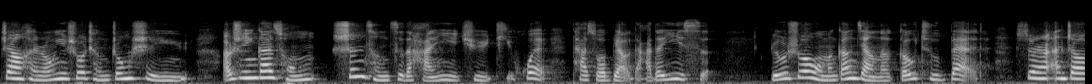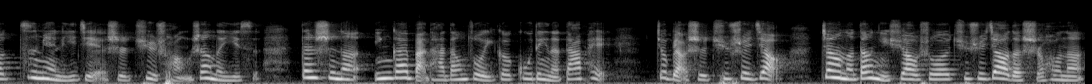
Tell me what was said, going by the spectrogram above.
这样很容易说成中式英语，而是应该从深层次的含义去体会它所表达的意思。比如说，我们刚讲的 go to bed，虽然按照字面理解是去床上的意思，但是呢，应该把它当做一个固定的搭配。就表示去睡觉，这样呢，当你需要说去睡觉的时候呢，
